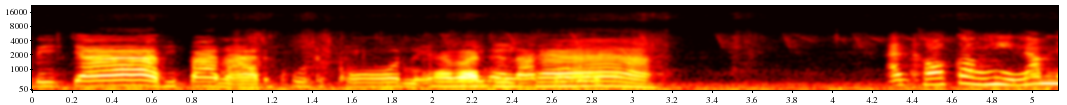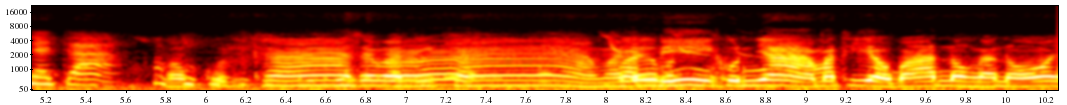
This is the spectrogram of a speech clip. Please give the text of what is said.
ัสดีจ้าพี่ป้านาทุกคนทุกคนสวัสดีค่ะ อันขอกล่องหนีน้ำเนี่ยจ้าขอบคุณค่ะ สวัสดีค่ะ มาวันเริ่มนี้คุณย่ามาเที่ยวบ้านน้องละน้อย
